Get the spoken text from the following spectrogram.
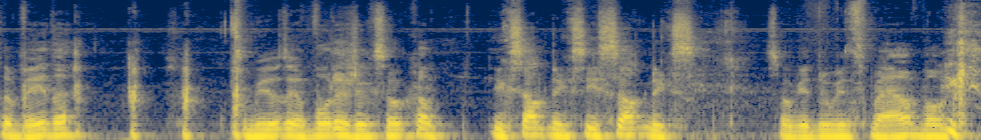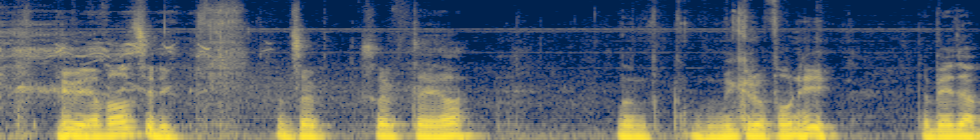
Der Peter, zu mir hat er vorher schon gesagt, gehabt, ich sag nichts, ich sag nichts. Sag ich, du willst mir aufmachen, ich wäre wahnsinnig. Und sagt, sagt er, ja. Und Mikrofon hin. Der Peter,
